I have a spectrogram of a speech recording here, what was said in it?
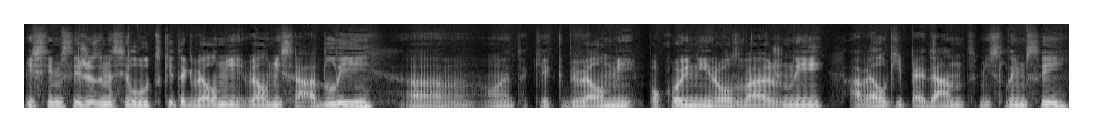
Myslím si, že sme si ľudsky tak veľmi, veľmi sádli. Uh, on je taký akby veľmi pokojný, rozvážny a veľký pedant, myslím si,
